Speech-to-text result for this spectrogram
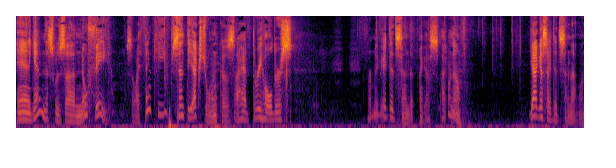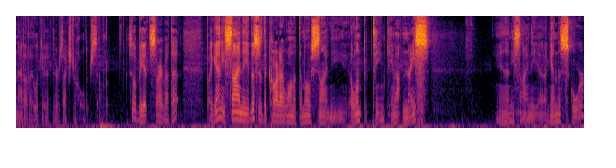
And again, this was uh, no fee. So I think he sent the extra one because I had three holders. Or maybe I did send it, I guess. I don't know. Yeah, I guess I did send that one now that I look at it. There's extra holders, so so be it. Sorry about that. But again, he signed the. This is the card I wanted the most. Signed the Olympic team. Came out nice. And then he signed the uh, again the score.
